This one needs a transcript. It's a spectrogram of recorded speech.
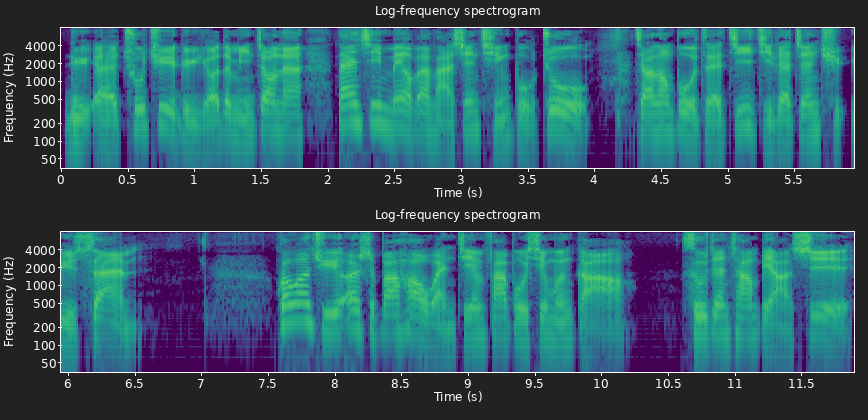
旅呃出去旅游的民众呢，担心没有办法申请补助，交通部则积极的争取预算。观光局二十八号晚间发布新闻稿，苏贞昌表示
